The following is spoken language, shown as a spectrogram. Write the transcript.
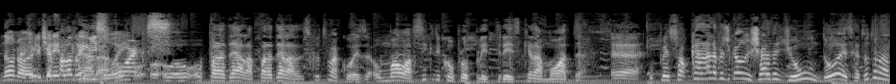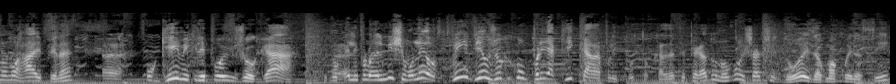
Não, não, A eu liberei no Play do 2. Wii Sports. O, o, o Paradela, Paradela, escuta uma coisa. O Mal, assim que ele comprou o Play 3, que era moda, É, o pessoal, caralho, vai jogar um Uncharted 1, 2, que é tudo no, no hype, né? é. O game que ele foi jogar, ele falou, ele me chamou, Leo, vem ver o jogo que eu comprei aqui, cara. Eu falei, puta, o cara deve ter pegado o novo Uncharted 2, alguma coisa assim,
